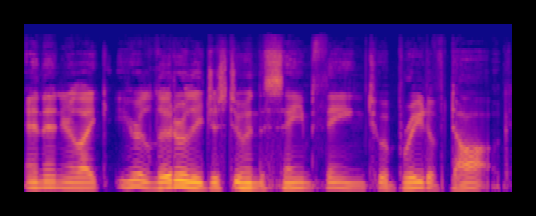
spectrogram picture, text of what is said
and then you're like, you're literally just doing the same thing to a breed of dog.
